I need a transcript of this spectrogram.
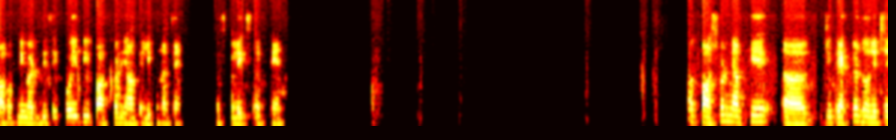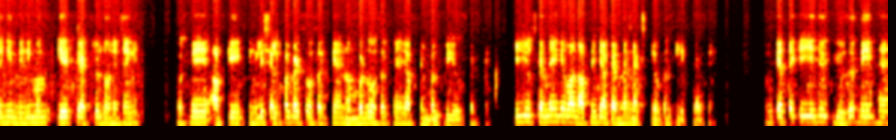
आप अपनी मर्ज़ी से कोई भी पासवर्ड यहाँ पे लिखना चाहें, उसको लिख सकते हैं। और पासवर्ड में आपके जो करेक्टर्स होने चाहिए मिनिमम एट करेक्टर्स होने चाहिए, उसमें आपके इंग्लिश अल्फ़ाबेट्स हो सकते हैं नंबर्स हो सकते हैं, या आप सिंबल्स भी यूज़ करते हैं। ये यूज़ करने के बाद आपने क्या करना है नेक्स्ट के ऊपर क्लिक करते हैं। वो कहते हैं कि ये जो यूज़र नेम है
